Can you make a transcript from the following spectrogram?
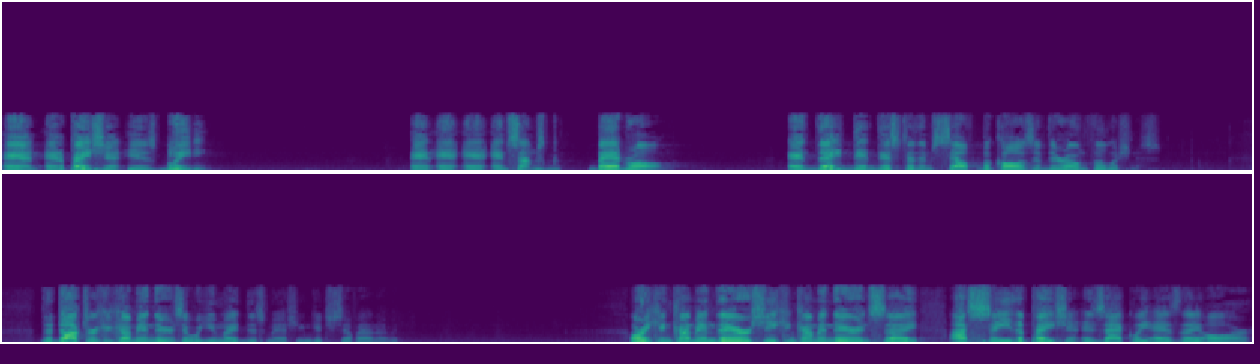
and, and a patient is bleeding and, and, and something's bad wrong. And they did this to themselves because of their own foolishness. The doctor could come in there and say, Well, you made this mess. You can get yourself out of it. Or he can come in there, or she can come in there and say, I see the patient exactly as they are,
